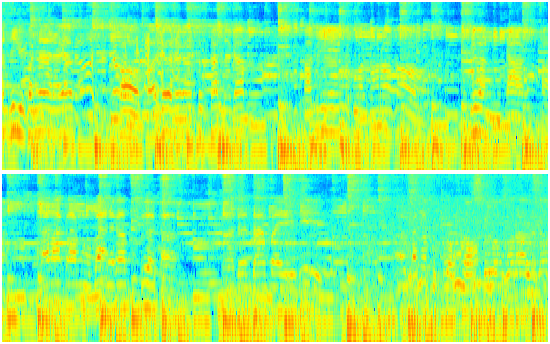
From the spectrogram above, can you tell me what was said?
านที่อยู่ข้างหน้านะครับ ก็ขอเชิญนะครับทุกท่านนะครับ ตอนนี้ขบวนของเราก็เคลื่อนจากลาศาลากลางหมู่บ้านนะครับ เพื่อจะอ่าเดินทางไปที่คณะปกครองหนองเปลืองของเรานะครับ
